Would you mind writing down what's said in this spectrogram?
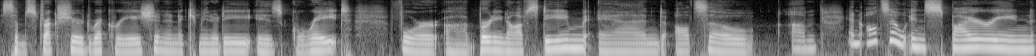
some structured recreation in a community is great for uh, burning off steam and also um, and also inspiring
